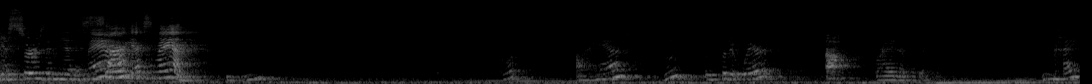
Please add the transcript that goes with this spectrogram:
Yes, sirs, and yes, Yes, ma'am. sir. Yes, ma'am. Mhm. Up, our hand, Mhm. we put it where? Up, right up here. Okay,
